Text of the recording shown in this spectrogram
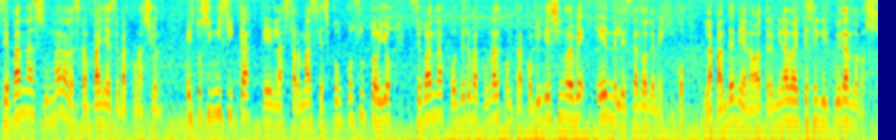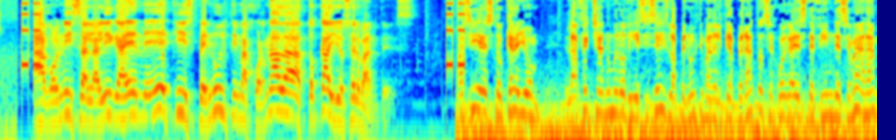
se van a sumar a las campañas de vacunación. Esto significa que en las farmacias con consultorio se van a poder vacunar contra COVID-19 en el Estado de México. La pandemia no ha terminado, hay que seguir cuidándonos. Agoniza la Liga MX, penúltima jornada, Tocayo Cervantes. Así es, Tocayo. La fecha número 16, la penúltima del campeonato, se juega este fin de semana,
